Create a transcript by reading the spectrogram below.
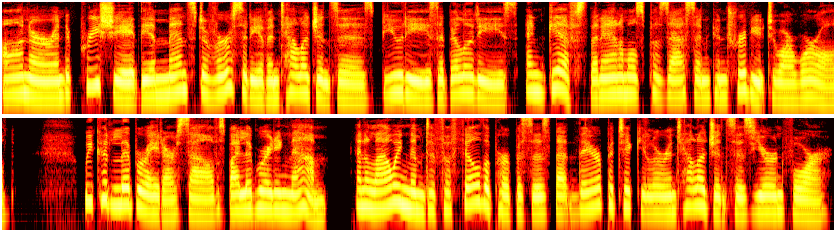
honor, and appreciate the immense diversity of intelligences, beauties, abilities, and gifts that animals possess and contribute to our world. We could liberate ourselves by liberating them and allowing them to fulfill the purposes that their particular intelligences yearn for.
